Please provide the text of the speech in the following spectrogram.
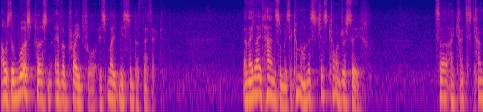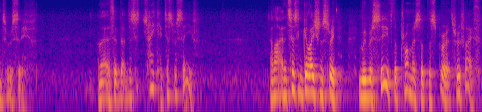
I was the worst person ever prayed for. It's made me sympathetic. And they laid hands on me, said, Come on, let's just come and receive. So I, I just come to receive. And I said, Just take it, just receive. And, I, and it says in Galatians 3 we receive the promise of the Spirit through faith.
